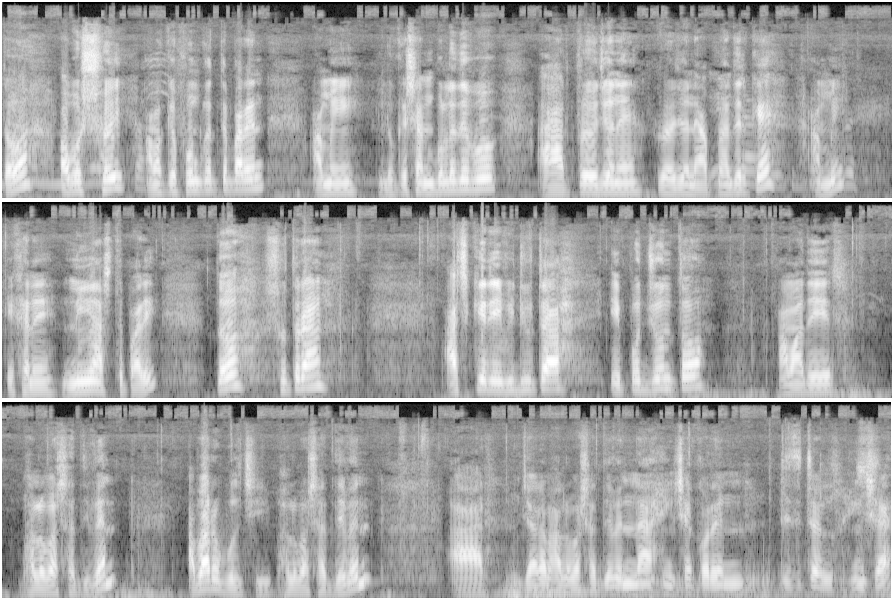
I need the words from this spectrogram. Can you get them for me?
তো অবশ্যই আমাকে ফোন করতে পারেন। আমি লোকেশন বলে দেব। আর প্রয়োজনে প্রয়োজনে আপনাদেরকে আমি এখানে নিয়ে আসতে পারি। তো সুতরাং আজকের এই ভিডিওটা এ পর্যন্ত। আমাদের ভালোবাসা দিবেন। আবারও বলছি, ভালোবাসা দেবেন। আর যারা ভালোবাসা দেবেন না, হিংসা করেন ডিজিটাল হিংসা,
